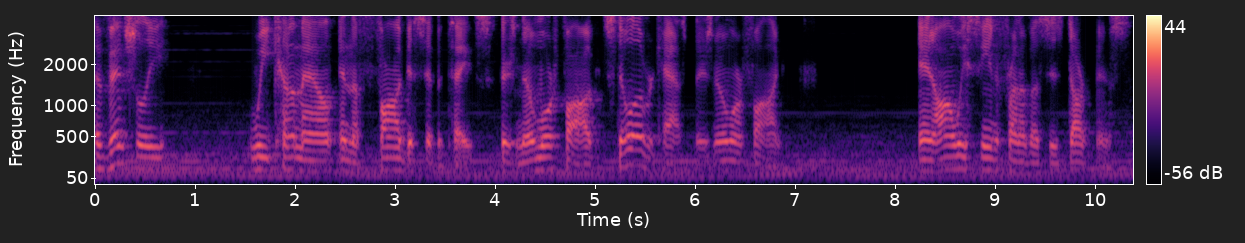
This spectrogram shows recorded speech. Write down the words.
eventually we come out and the fog dissipates. There's no more fog. It's still overcast, but there's no more fog. And all we see in front of us is darkness.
